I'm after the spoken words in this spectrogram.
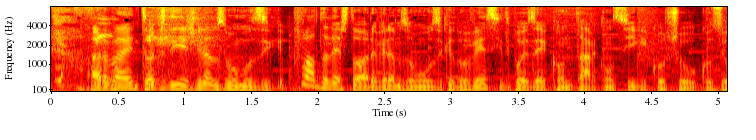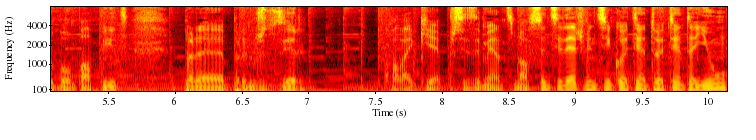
Ora bem, todos os dias viramos uma música. Por volta desta hora, viramos uma música do avesso e depois é contar consigo e com o seu, com o seu bom palpite para, para nos dizer. Qual é que é, precisamente? 910, 25, 80, 81.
